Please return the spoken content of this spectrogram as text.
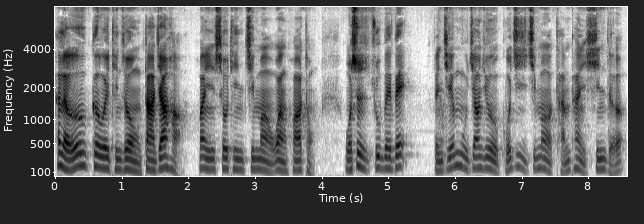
Hello，各位听众，大家好，欢迎收听经贸万花筒，我是朱贝贝。本节目将就国际经贸谈判心得、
